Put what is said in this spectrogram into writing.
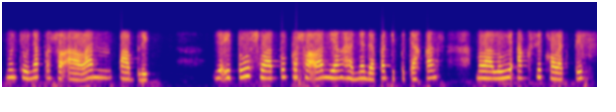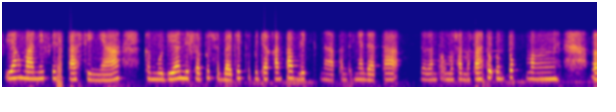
munculnya persoalan publik, yaitu suatu persoalan yang hanya dapat dipecahkan melalui aksi kolektif yang manifestasinya kemudian disebut sebagai kebijakan publik. Nah, pentingnya data dalam perumusan masalah itu untuk meng, e,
